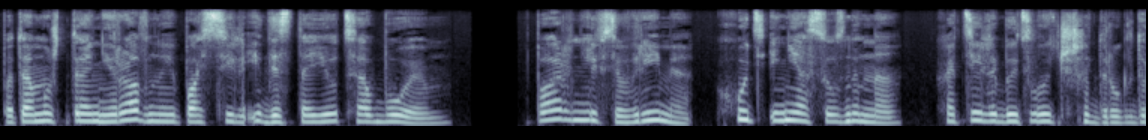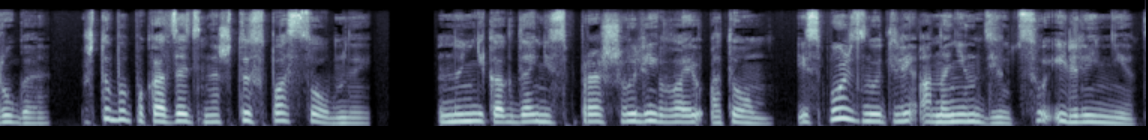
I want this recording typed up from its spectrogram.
потому что они равные по силе и достается обоим. Парни все время, хоть и неосознанно, хотели быть лучше друг друга, чтобы показать на что способны. Но никогда не спрашивали Илаю о том, использует ли она ниндзюцу или нет.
